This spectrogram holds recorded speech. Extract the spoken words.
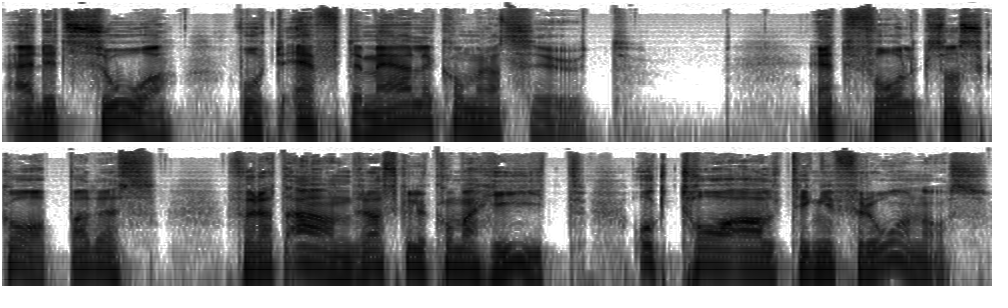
Är det så vårt eftermäle kommer att se ut? Ett folk som skapades för att andra skulle komma hit och ta allting ifrån oss.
